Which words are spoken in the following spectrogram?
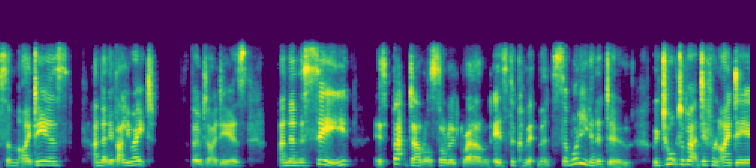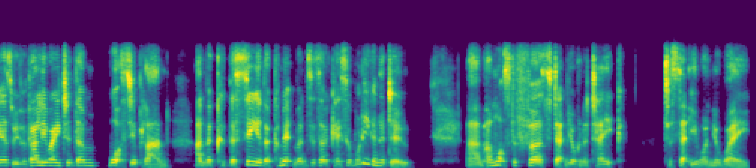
some ideas and then evaluate those ideas. And then the C is back down on solid ground. It's the commitments. So, what are you going to do? We've talked about different ideas, we've evaluated them. What's your plan? And the, the C of the commitments is okay, so what are you going to do? Um, and what's the first step you're going to take? To set you on your way.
